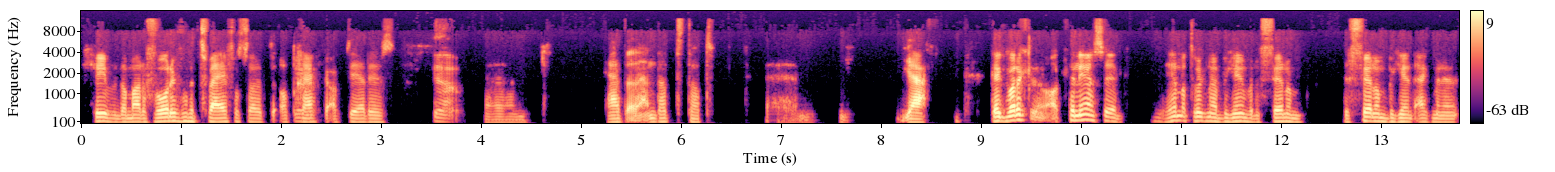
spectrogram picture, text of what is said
geef hem dan maar de voordeel van de twijfels dat het oprecht geacteerd is. ja. Ehm, ja, dat, en dat, dat ehm, ja. Kijk, wat ik ten eerste, helemaal terug naar het begin van de film. De film begint echt met een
